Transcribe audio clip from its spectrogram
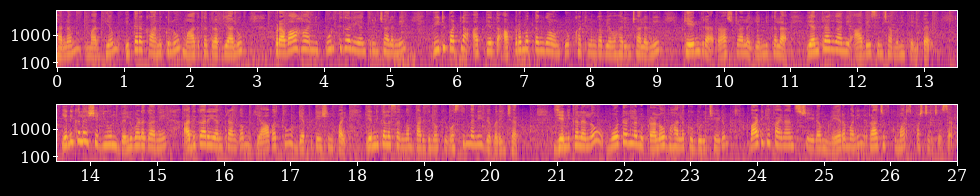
ధనం మద్యం ఇతర కానుకలు మాదక ద్రవ్యాలు ప్రవాహాన్ని పూర్తిగా నియంత్రించాలని వీటి పట్ల అత్యంత అప్రమత్తంగా ఉంటూ కఠినంగా వ్యవహరించాలని కేంద్ర రాష్ట్రాల ఎన్నికల యంత్రాంగాన్ని ఆదేశించారు. ఆదేశించామని తెలిపారు. ఎన్నికల షెడ్యూల్ వెలువడగానే అధికార యంత్రాంగం యావత్తు డెప్యుటేషన్పై ఎన్నికల సంఘం పరిధిలోకి వస్తుందని వివరించారు. ఎన్నికలలో ఓటర్లను ప్రలోభాలకు గురి చేయడం వాటికి ఫైనాన్స్ చేయడం నేరమని రాజీవ్ కుమార్ స్పష్టం చేశారు.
